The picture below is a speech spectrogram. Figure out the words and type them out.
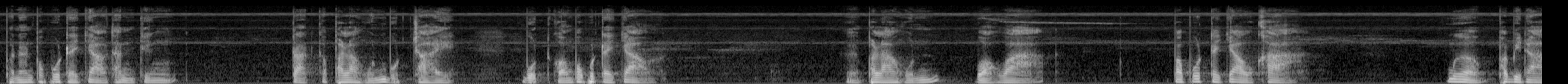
เพราะนั้นพระพุทธเจ้าท่านจึง ตรัสกับพระราหุลบุตรชาย บุตรของพระพุทธเจ้าพระราหุลบอกว่า พระพุทธเจ้าข่าเมื่อพระบิดา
